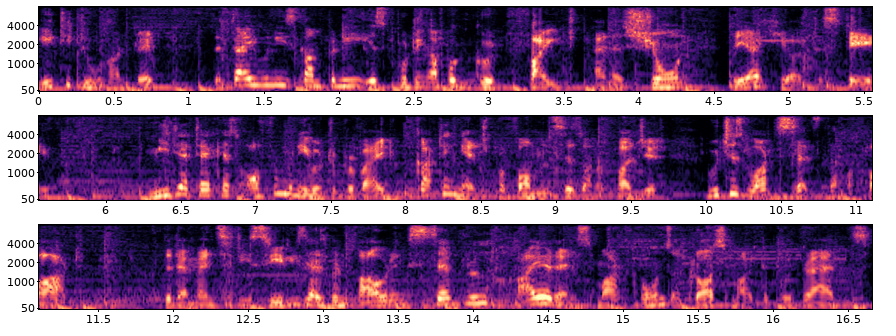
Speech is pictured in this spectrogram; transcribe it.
8200, the Taiwanese company is putting up a good fight and has shown they are here to stay. MediaTek has often been able to provide cutting edge performances on a budget, which is what sets them apart. The Dimensity series has been powering several higher end smartphones across multiple brands.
